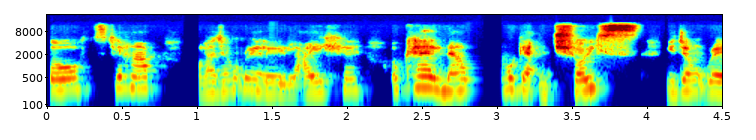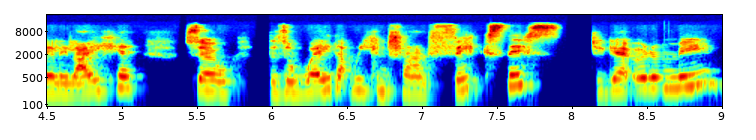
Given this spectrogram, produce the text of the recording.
thoughts do you have? Well, I don't really like it. Okay, now we're getting choice. You don't really like it. So there's a way that we can try and fix this. Do you get what I mean?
